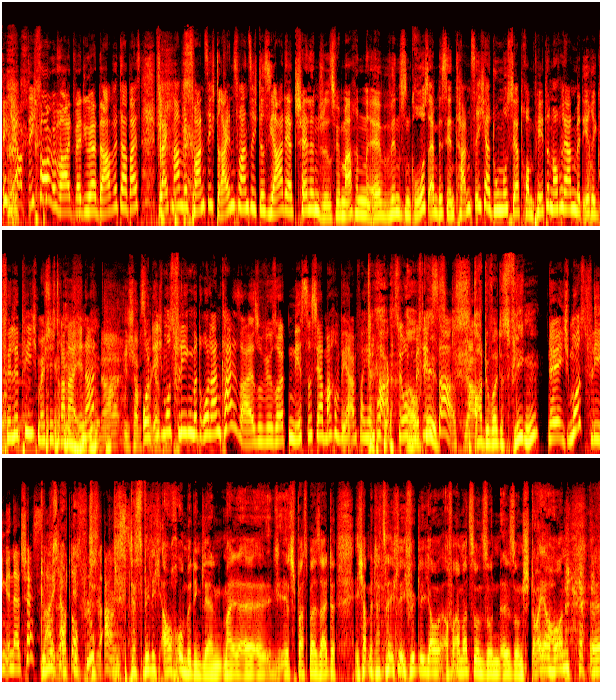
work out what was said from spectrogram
ich habe dich vorgewarnt, wenn Jürgen David dabei ist. Vielleicht machen wir 2023 das Jahr der Challenges. Wir machen äh, Vincent Groß ein bisschen tanzsicher. Du musst ja Trompete noch lernen mit Erik Philippi. Ich möchte dich dran erinnern. Ja, ich hab's Und ich muss fliegen mit Roland Kaiser. Also wir sollten nächstes Jahr machen wir einfach hier ein paar Aktionen mit den geht's. Stars. Oh, du wolltest fliegen? Nee, ich muss fliegen in der Cessna. Ich habe oh, doch Flugangst. Das will ich auch unbedingt lernen. Mal äh, jetzt Spaß beiseite. Ich habe mir tatsächlich wirklich auch auf Amazon so ein, äh, so ein Steuerhorn äh,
